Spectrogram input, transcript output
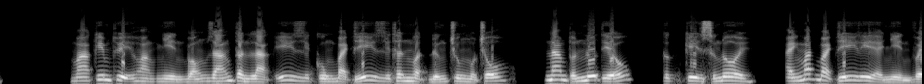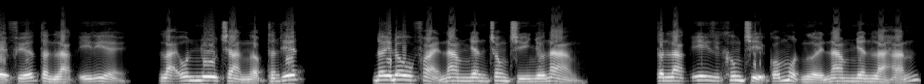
Mà Kim Thụy Hoàng nhìn bóng dáng tần lạc y gì cùng bạch y gì thân mật đứng chung một chỗ, nam tuấn nữ tiếu, cực kỳ xứng đôi, ánh mắt bạch y gì nhìn về phía tần lạc y gì, lại ôn nhu tràn ngập thân thiết. Đây đâu phải nam nhân trong trí nhớ nàng. Tần lạc y không chỉ có một người nam nhân là hắn.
